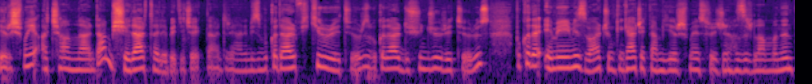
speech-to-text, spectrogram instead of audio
yarışmayı açanlardan bir şeyler talep edeceklerdir. Yani biz bu kadar fikir üretiyoruz, bu kadar düşünce üretiyoruz, bu kadar emeğimiz var. Çünkü gerçekten bir yarışmaya sürecine hazırlanmanın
